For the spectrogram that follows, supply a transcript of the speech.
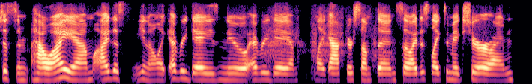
just how i am i just you know like every day is new every day i'm like after something so i just like to make sure i'm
